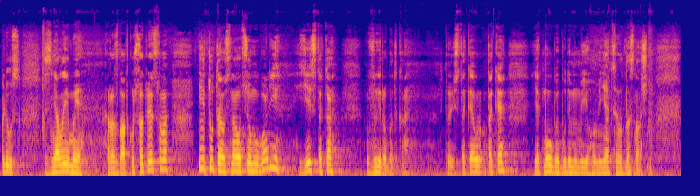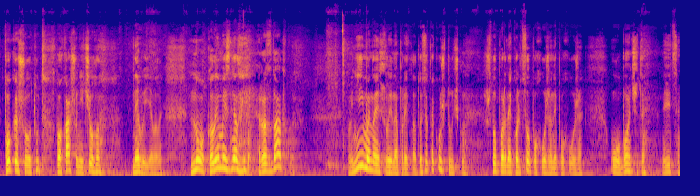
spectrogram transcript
Плюс зняли ми роздатку, соответственно. І тут ось на цьому валі є така вироботка. Тобто таке, таке, як мов би, будемо ми його міняти, це однозначно. Поки що тут поки що нічого не виявили. Ну, коли ми зняли роздатку, в ній ми знайшли, наприклад, ось таку штучку. Штопорне кольцо, похоже, не похоже. О, бачите, дивіться.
